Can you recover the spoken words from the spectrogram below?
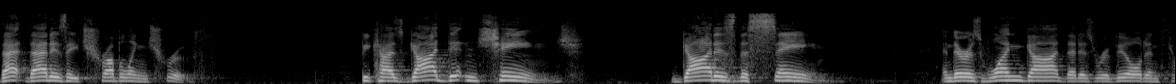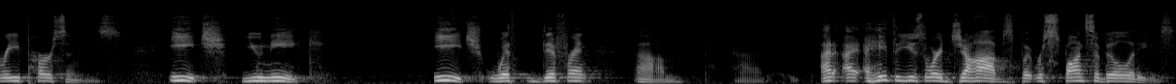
That, that is a troubling truth because God didn't change. God is the same. And there is one God that is revealed in three persons, each unique, each with different, um, uh, I, I hate to use the word jobs, but responsibilities,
